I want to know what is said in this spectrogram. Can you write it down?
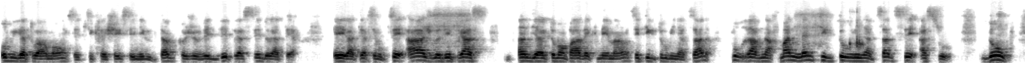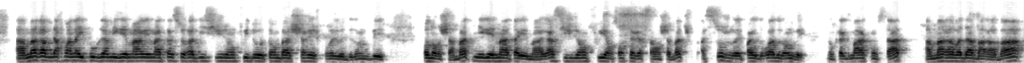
obligatoirement, c'est psychréché, c'est inéluctable que je vais déplacer de la terre. Et la terre, c'est c'est Ah, je le déplace indirectement, pas avec mes mains, c'est Tiltou Minatsad pour Rav Nachman, même Tiltou Minatsad, c'est Assou. Donc, à Rav Nachman, Mata sera dit si je l'enfouis de haut en bas, je pourrais le l'enlever pendant Shabbat. Si je l'enfouis en sens inverse en Shabbat, Assou, je n'aurais pas le droit de l'enlever. Donc, l'Agmara constate, Amaravada Baraba,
